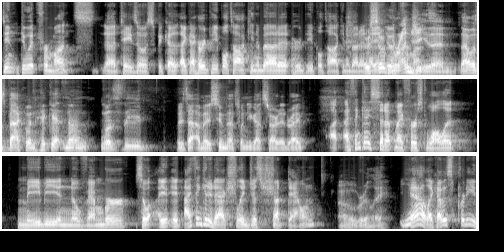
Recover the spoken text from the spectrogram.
didn't do it for months, uh, Tezos, because like I heard people talking about it, heard people talking about it. It was so grungy then. That was back when Hic Nunc was the. Was that? I assume that's when you got started, right? I, I think I set up my first wallet maybe in November. So I, it, I think it had actually just shut down. Oh, really? Yeah, like I was pretty,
